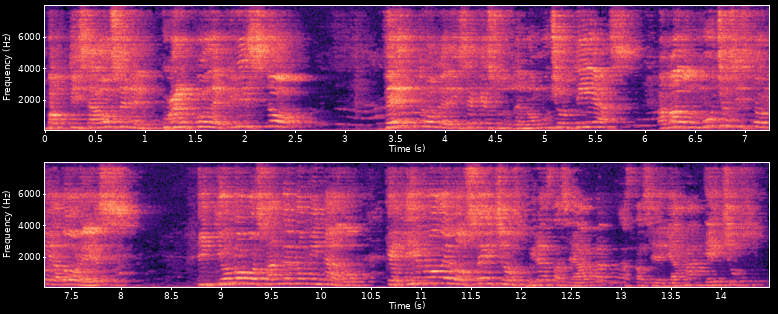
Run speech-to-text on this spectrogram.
bautizados en el cuerpo de Cristo. Dentro le dice Jesús de no muchos días. Amados, muchos historiadores y teólogos han denominado que el libro de los hechos, mira, hasta se habla, hasta se llama hechos,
